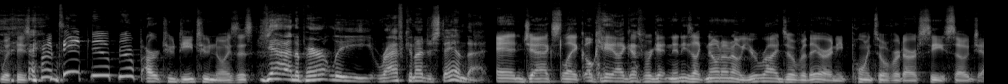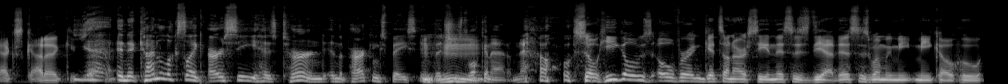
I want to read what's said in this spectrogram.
with his beep, doop, doop, R2D2 noises. yeah, and apparently Raph can understand that. And Jack's like, okay, I guess we're getting in. He's like, no, no, no, your ride's over there. And he points over at Arcee. So Jack's gotta. Yeah, and it kind of looks like Arcee has turned in the parking space and that she's Mhm. looking at him now. So he goes over and gets on Arcee, and this is yeah, this is when we meet Miko, who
